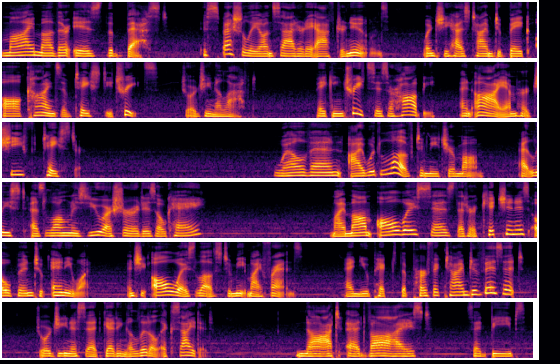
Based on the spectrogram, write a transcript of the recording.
My mother is the best, especially on Saturday afternoons when she has time to bake all kinds of tasty treats, Georgina laughed. Baking treats is her hobby, and I am her chief taster. Well, then, I would love to meet your mom at least as long as you are sure it is okay. My mom always says that her kitchen is open to anyone, and she always loves to meet my friends. And you picked the perfect time to visit, Georgina said, getting a little excited. Not advised, said Beebs,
